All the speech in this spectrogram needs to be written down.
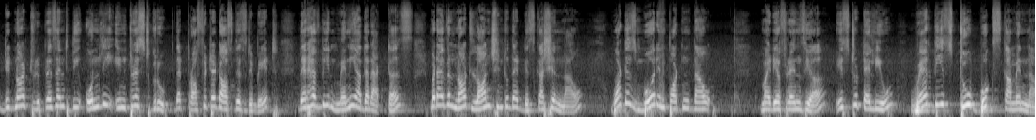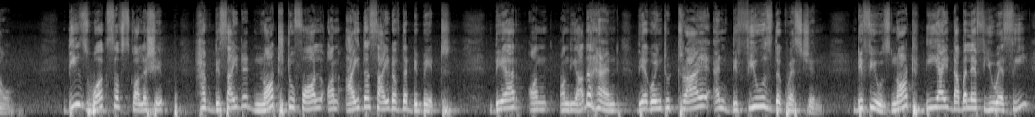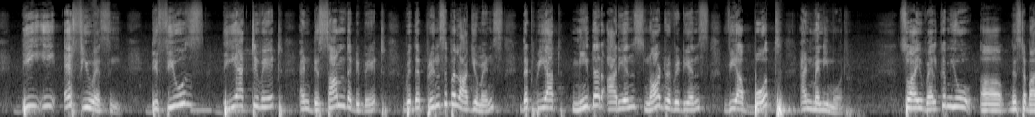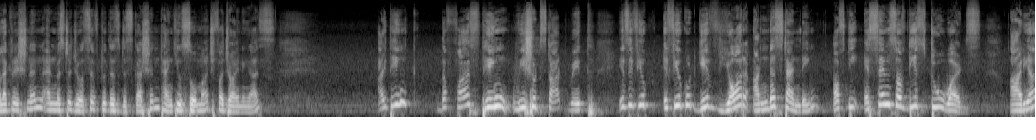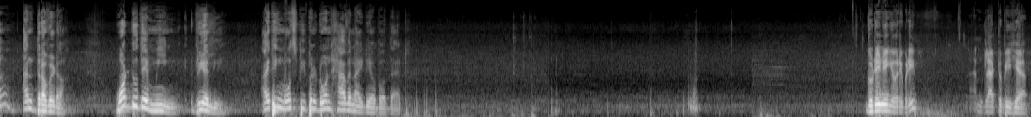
did not represent the only interest group that profited off this debate. There have been many other actors, but I will not launch into that discussion now. What is more important now, my dear friends here, is to tell you where these two books come in now. These works of scholarship have decided not to fall on either side of the debate. They are, on, on the other hand, they are going to try and diffuse the question diffuse, not D-I-F-F-U-S-E, D-E-F-U-S-E. Diffuse, deactivate, and disarm the debate with the principal arguments that we are neither Aryans nor Dravidians, we are both, and many more. So I welcome you, uh, Mr. Balakrishnan and Mr. Joseph, to this discussion. Thank you so much for joining us. I think the first thing we should start with is if you, if you could give your understanding of the essence of these two words, Arya and Dravida. What do they mean, really? I think most people don't have an idea about that. Good evening, everybody. I'm glad to be here.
